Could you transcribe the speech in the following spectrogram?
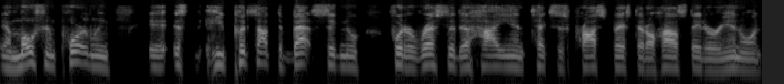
and most importantly, it, he puts out the bat signal for the rest of the high end Texas prospects that Ohio State are in on.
